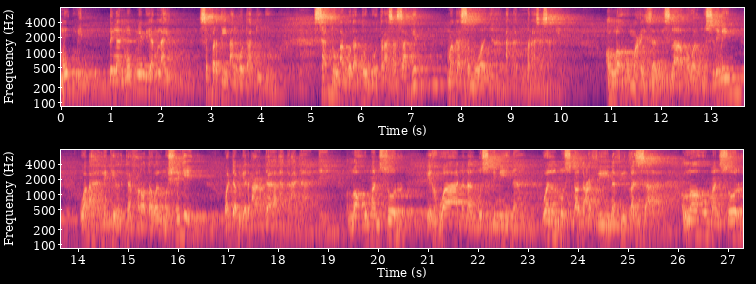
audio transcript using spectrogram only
Mukmin dengan mukmin yang lain seperti anggota tubuh. Satu anggota tubuh terasa sakit, maka semuanya akan merasa sakit. اللهم اعز الاسلام والمسلمين واهلك الكفره والمشركين ودمر اعداءك اعداء الدين اللهم انصر اخواننا المسلمين والمستضعفين في غزه اللهم انصر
